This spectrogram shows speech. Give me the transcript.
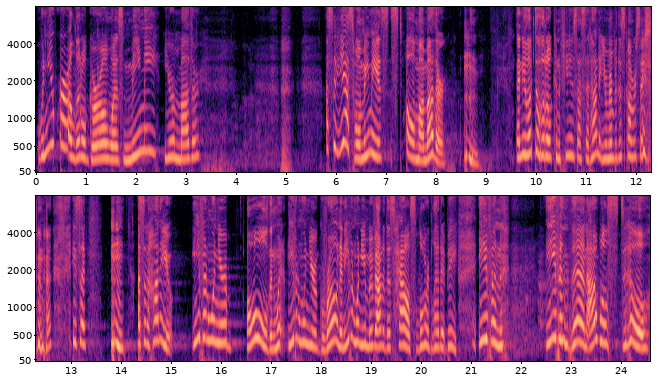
when you were a little girl, was Mimi your mother? I said, Yes, well, Mimi is still my mother. and he looked a little confused. I said, Honey, you remember this conversation? he said, I said, Honey, even when you're old and when, even when you're grown and even when you move out of this house, Lord, let it be. Even, even then, I will still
